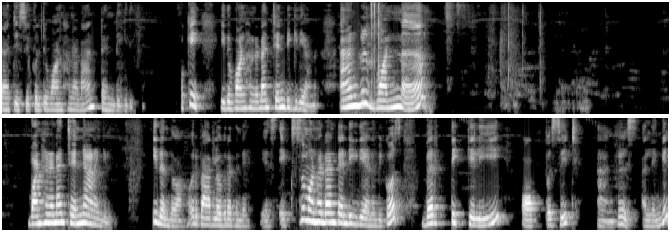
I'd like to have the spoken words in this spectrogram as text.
That is equal to one hundred and ten degree. Okay ഇത് one hundred and ten degree ആണ് angle one one hundred and ten ആണെങ്കിൽ ഇതെന്തുവാ? ഒരു പാരലോഗ്രത്തിന്റെ യെസ് എക്സും വൺ ഹൺഡ്രഡ് ആൻഡ് ടെൻ ഡിഗ്രിയാണ് ബിക്കോസ് വെർട്ടിക്കലി ഓപ്പോസിറ്റ് ആംഗിൾസ് അല്ലെങ്കിൽ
